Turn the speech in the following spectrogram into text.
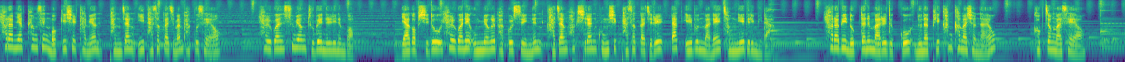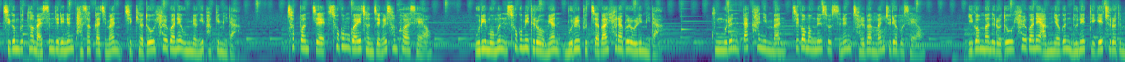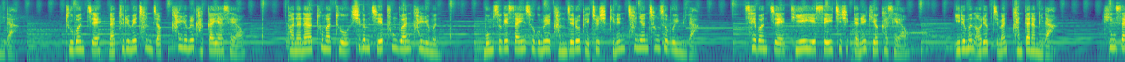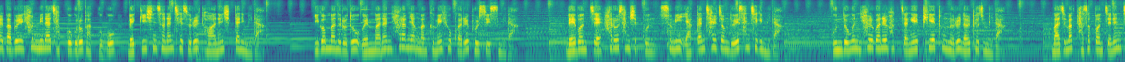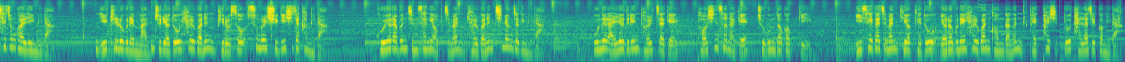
혈압약 평생 먹기 싫다면 당장 이 다섯 가지만 바꾸세요. 혈관 수명 두 배 늘리는 법. 약 없이도 혈관의 운명을 바꿀 수 있는 가장 확실한 공식 다섯 가지를 딱 1분 만에 정리해 드립니다. 혈압이 높다는 말을 듣고 눈앞이 캄캄하셨나요? 걱정 마세요. 지금부터 말씀드리는 다섯 가지만 지켜도 혈관의 운명이 바뀝니다. 첫 번째, 소금과의 전쟁을 선포하세요. 우리 몸은 소금이 들어오면 물을 붙잡아 혈압을 올립니다. 국물은 딱 한 입만 찍어 먹는 소스는 절반만 줄여보세요. 이것만으로도 혈관의 압력은 눈에 띄게 줄어듭니다. 두 번째, 나트륨의 천적, 칼륨을 가까이 하세요. 바나나, 토마토, 시금치의 풍부한 칼륨은 몸속에 쌓인 소금을 강제로 배출시키는 천연 청소부입니다. 세 번째, DASH 식단을 기억하세요. 이름은 어렵지만 간단합니다. 흰쌀밥을 현미나 잡곡으로 바꾸고 맵기 신선한 채소를 더하는 식단입니다. 이것만으로도 웬만한 혈압약만큼의 효과를 볼 수 있습니다. 네 번째, 하루 30분 숨이 약간 찰 정도의 산책입니다. 운동은 혈관을 확장해 피해 통로를 넓혀줍니다. 마지막 다섯 번째는 체중 관리입니다. 1kg만 줄여도 혈관은 비로소 숨을 쉬기 시작합니다. 고혈압은 증상이 없지만 결과는 치명적입니다. 오늘 알려드린 덜 짜게, 더 신선하게, 조금 더 걷기. 이 세 가지만 기억해도 여러분의 혈관 건강은 180도 달라질 겁니다.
